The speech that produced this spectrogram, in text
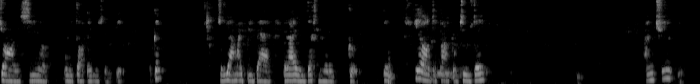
John Cena when he thought that he was going to get it. Okay? So yeah, I might be bad, but I am definitely good. Okay? Here on Taco Tuesday. I'm champion.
